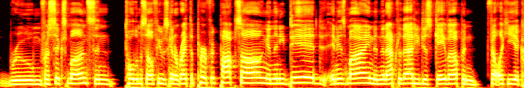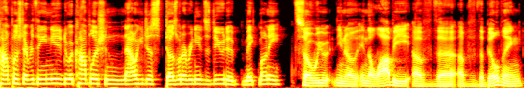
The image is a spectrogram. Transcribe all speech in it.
room for six months and told himself he was going to write the perfect pop song. And then he did in his mind. And then after that, he just gave up and felt like he accomplished everything he needed to accomplish. And now he just does whatever he needs to do to make money. So we, you know, in the lobby of the, of the building,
